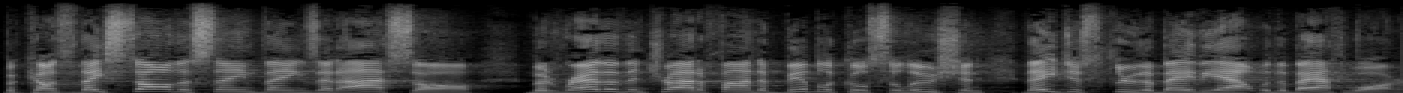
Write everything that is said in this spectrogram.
Because they saw the same things that I saw, but rather than try to find a biblical solution, they just threw the baby out with the bathwater.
